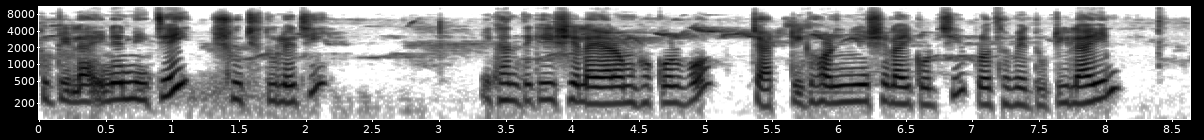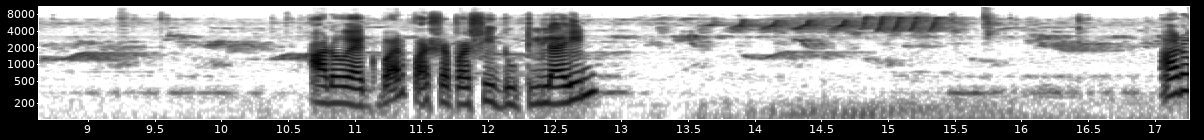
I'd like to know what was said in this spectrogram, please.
দুটি লাইনের নিচেই সূচ তুলেছি। এখান থেকেই সেলাই আরম্ভ করব। চারটি ঘর নিয়ে সেলাই করছি, প্রথমে দুটি লাইন, আরও একবার, পাশাপাশি দুটি লাইন, আরও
